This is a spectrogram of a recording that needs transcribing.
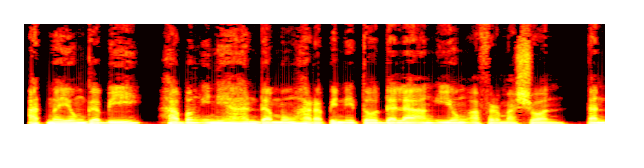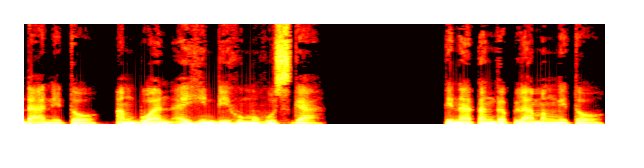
At ngayong gabi, habang inihahanda mong harapin ito dala ang iyong afirmasyon, tandaan ito, ang buwan ay hindi humuhusga. Tinatanggap lamang nito.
